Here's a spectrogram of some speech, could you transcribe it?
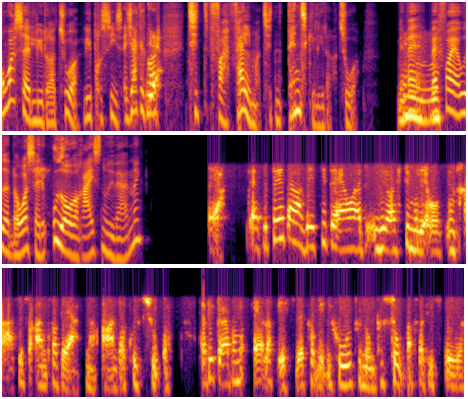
oversatte litteratur lige præcis? At jeg kan ja. godt tit forfalde mig til den danske litteratur. Men hvad, mm. hvad får jeg ud af at oversætte, ud over rejsen ud i verden, ikke? Ja, altså det, der er vigtigt, det er jo, at vi også stimulerer vores interesse for andre verdener og andre kulturer. Og det gør man allerbedst ved at komme ind i hovedet på nogle personer fra de steder.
